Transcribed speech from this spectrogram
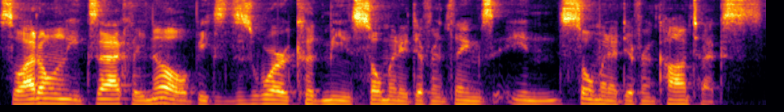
So I don't exactly know because this word could mean so many different things in so many different contexts.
